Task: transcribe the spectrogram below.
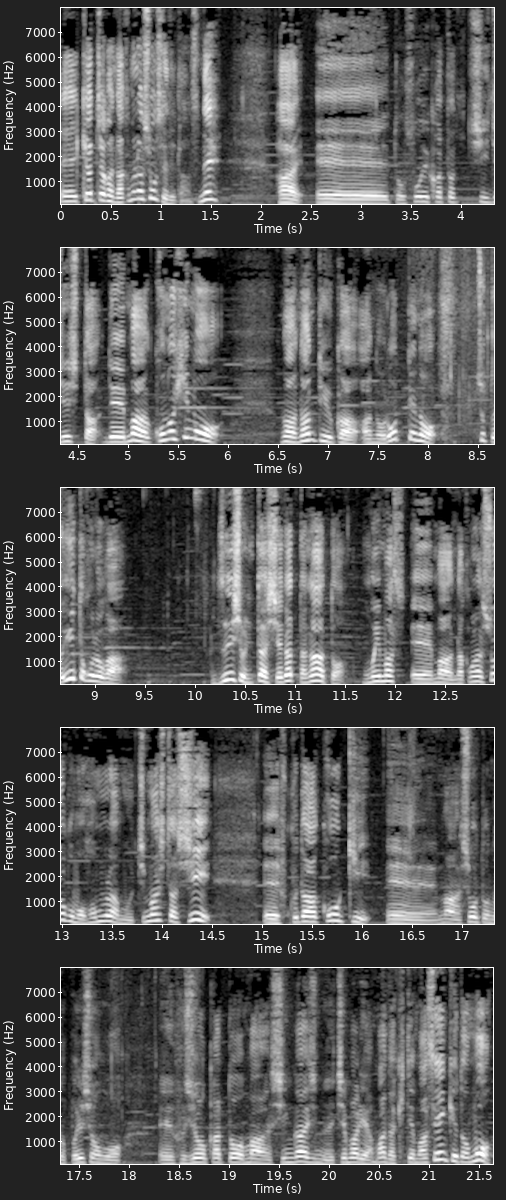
えー、キャッチャーが中村翔成出たんですね。はい。えーと、そういう形でした。で、まあ、この日も、まあ、なんていうか、あの、ロッテの、ちょっといいところが、随所にいた試合だったなと思います。えー、まあ、中村翔吾もホームランも打ちましたし、えー、福田幸輝、えー、まあ、ショートのポジションを、えー、藤岡と、まあ、新外人のエチェバリアまだ来てませんけども、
